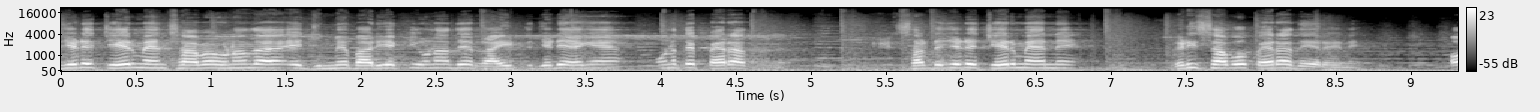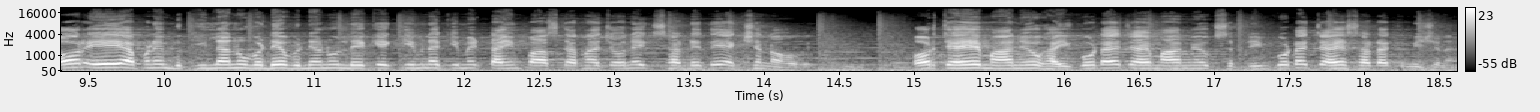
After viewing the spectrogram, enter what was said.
ਜਿਹੜੇ ਚੇਅਰਮੈਨ ਸਾਹਿਬ ਆ ਉਹਨਾਂ ਦਾ ਇਹ ਜ਼ਿੰਮੇਵਾਰੀ ਹੈ ਕਿ ਉਹਨਾਂ ਦੇ ਰਾਈਟ ਜਿਹੜੇ ਹੈਗੇ ਆ ਉਹਨਾਂ ਤੇ ਪਹਿਰਾ ਸਾਡੇ ਜਿਹੜੇ ਚੇਅਰਮੈਨ ਨੇ ਗੜੀ ਸਾਹਿਬ ਉਹ ਪਹਿਰਾ ਦੇ ਰਹੇ ਨੇ। ਔਰ ਇਹ ਆਪਣੇ ਵਕੀਲਾਂ ਨੂੰ, ਵੱਡੇ ਵੱਡਿਆਂ ਨੂੰ ਲੈ ਕੇ ਕਿਵੇਂ ਨਾ ਕਿਵੇਂ ਟਾਈਮ ਪਾਸ ਕਰਨਾ ਚਾਹੁੰਦੇ ਕਿ ਸਾਡੇ ਤੇ ਐਕਸ਼ਨ ਨਾ ਹੋਵੇ। ਔਰ ਚਾਹੇ ਮਾਨਯੋਗ ਹਾਈ ਕੋਰਟ ਹੈ ਚਾਹੇ ਮਾਨਯੋਗ ਸੁਪਰੀਮ ਕੋਰਟ ਹੈ ਚਾਹੇ ਸਾਡਾ ਕਮਿਸ਼ਨ ਹੈ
